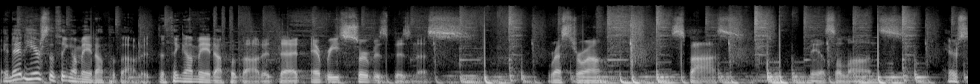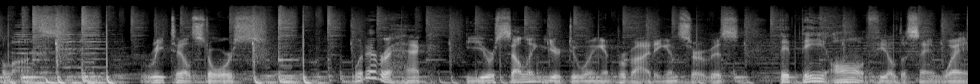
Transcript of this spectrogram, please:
And then here's the thing I made up about it. The thing I made up about it that every service business, restaurant, spas, nail salons, hair salons, retail stores, whatever heck you're selling, you're doing, and providing in service, that they all feel the same way.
